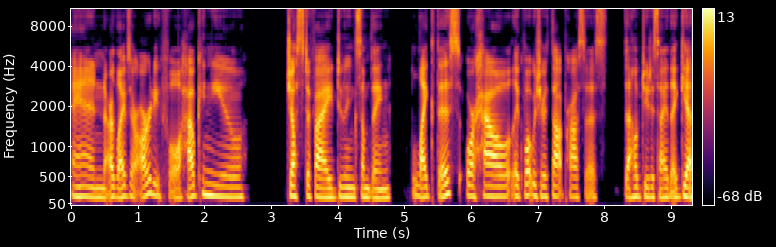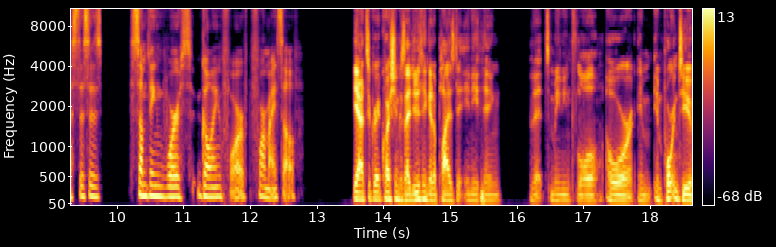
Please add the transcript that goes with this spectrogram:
and our lives are already full. How can you justify doing something like this or how like what was your thought process that helped you decide like yes, this is something worth going for for myself? Yeah, it's a great question because I do think it applies to anything that's meaningful or Im- important to you.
